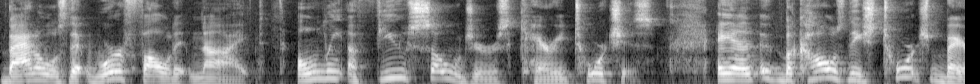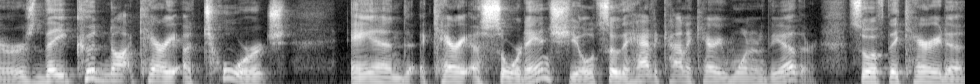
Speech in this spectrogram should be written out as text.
battles that were fought at night, only a few soldiers carried torches. And because these torch bearers, they could not carry a torch and carry a sword and shield, so they had to kind of carry one or the other. So if they carried a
